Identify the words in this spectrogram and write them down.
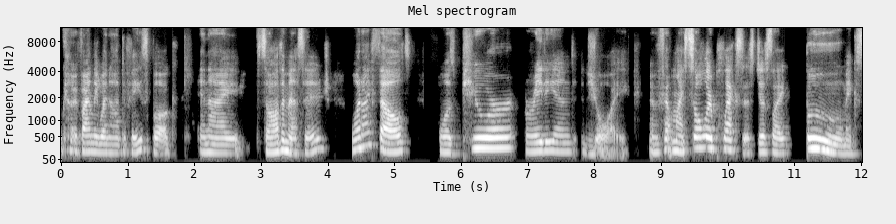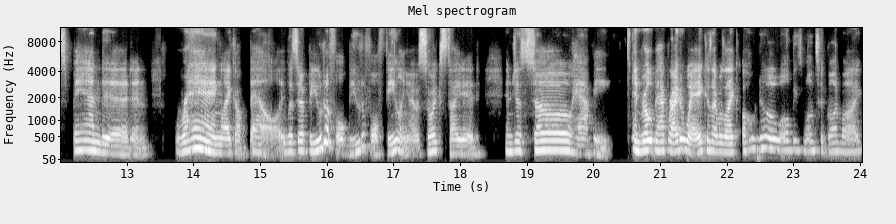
finally went on to Facebook and I saw the message, what I felt was pure radiant joy. And I felt my solar plexus just like boom, expanded and rang like a bell. It was a beautiful, beautiful feeling. I was so excited and just so happy and wrote back right away because I was like, oh no, all these months had gone by.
